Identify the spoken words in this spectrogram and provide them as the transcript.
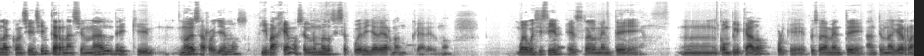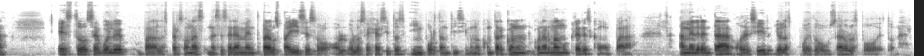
la conciencia internacional de que no desarrollemos y bajemos el número, si se puede, ya de armas nucleares, ¿no? Vuelvo a insistir, es realmente mm, complicado porque, pues obviamente, ante una guerra, esto se vuelve para las personas necesariamente, para los países o, los ejércitos, importantísimo, ¿no? Contar con, con armas nucleares como para amedrentar o decir yo las puedo usar o las puedo detonar.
